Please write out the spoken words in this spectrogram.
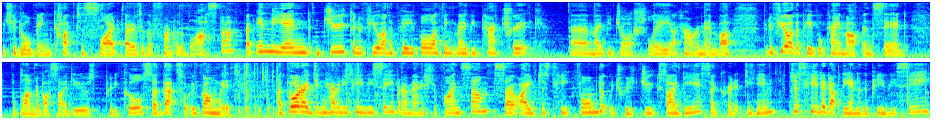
which had all been cut to slide over the front of the blaster. But in the end, Duke and a few other people, I think maybe Patrick, uh, maybe Josh Lee, I can't remember, but a few other people came up and said the blunderbuss idea was pretty cool. So that's what we've gone with. I thought I didn't have any PVC, but I managed to find some. So I just heat formed it, which was Duke's idea, so credit to him. Just heated up the end of the PVC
